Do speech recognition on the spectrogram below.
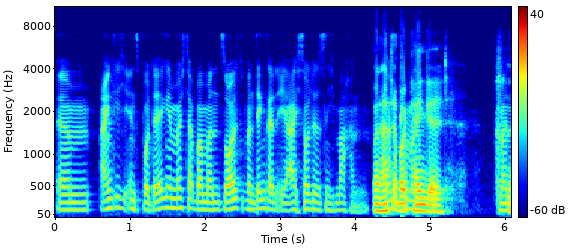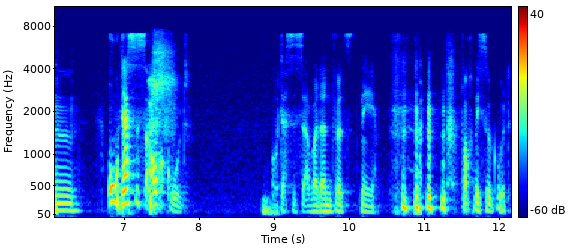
ähm, eigentlich ins Bordell gehen möchte, aber man sollte, man denkt dann, ja, ich sollte das nicht machen. Man hat aber man- kein Geld. Man, oh, das ist auch gut. Oh, das ist aber dann wird's. Nee. Doch nicht so gut.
